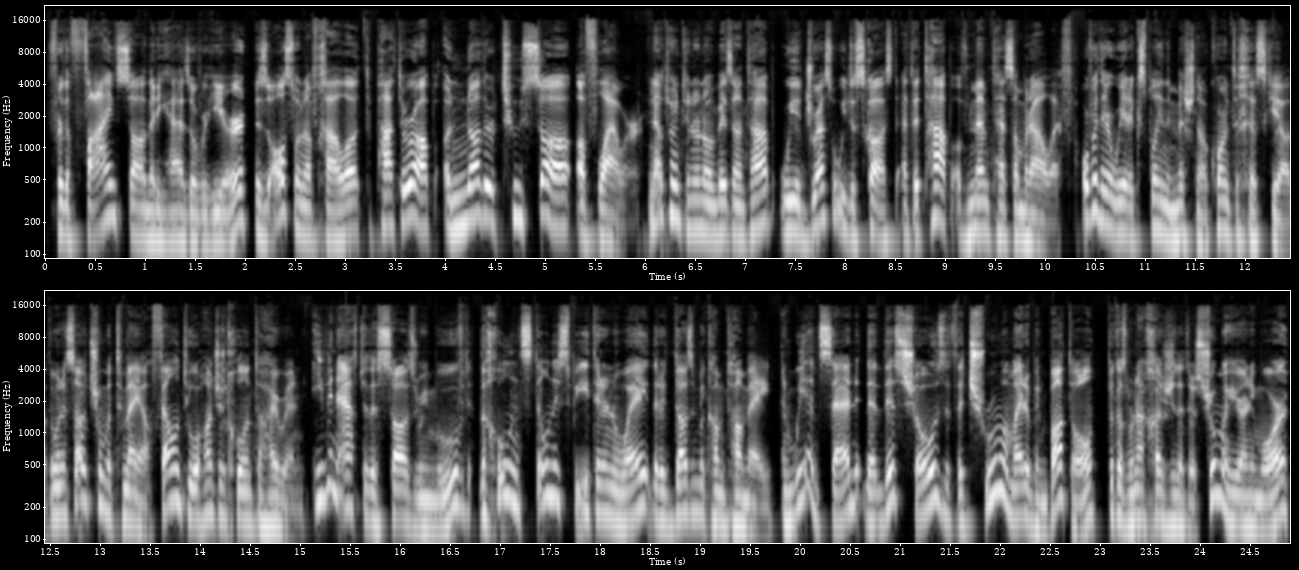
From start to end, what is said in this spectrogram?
for the five saw that he has over here, this is also enough challah to patter up another two saw of flour. Now turning to Nuno Bez on top, we address what we discussed at the top of Mem Tes Aleph. Over there, we had explained the Mishnah according to Chizkiah that when a saw of Truma Tameya fell into 100 chulin tahirin, even after the saw is removed, the chulin still needs to be eaten in a way that it doesn't become tameh. And we had said that this shows that the truma might have been batal because we're not chayish that there's truma here anymore,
